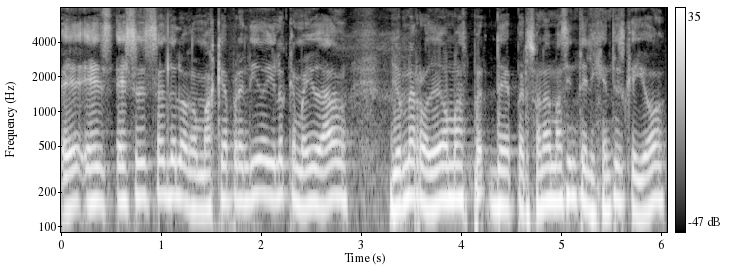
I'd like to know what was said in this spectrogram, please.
Es, es- eso es el de lo más que he aprendido y es lo que me ha ayudado. Yo me rodeo más de personas más inteligentes que yo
